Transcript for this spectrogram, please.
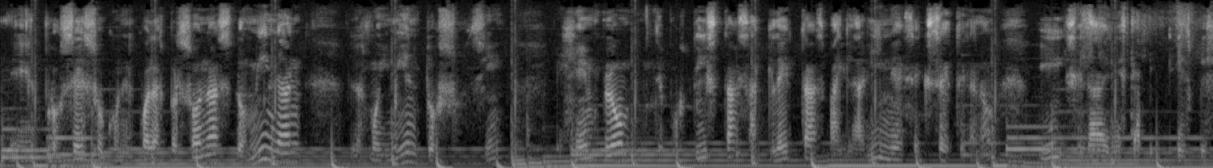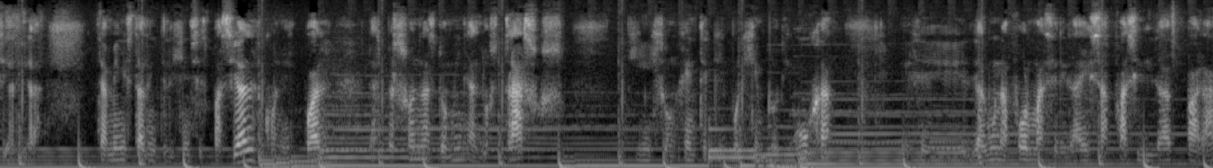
el proceso con el cual las personas dominan los movimientos, ¿sí? Ejemplo, deportistas, atletas, bailarines, etcétera, ¿no? Y se da en esta especialidad. También está la inteligencia espacial, con el cual las personas dominan los trazos. Son gente que, por ejemplo, dibuja, eh, de alguna forma se le da esa facilidad para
